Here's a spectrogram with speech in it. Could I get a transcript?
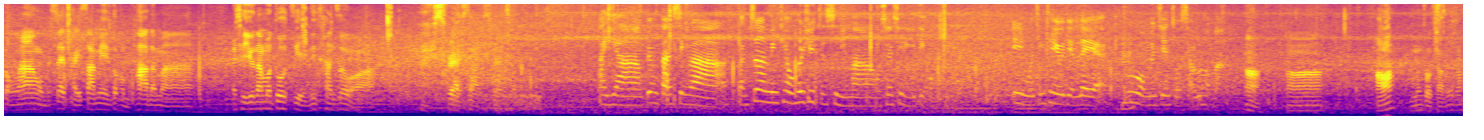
懂啦，我们在台上面都很怕的嘛，而且又那么多只眼睛看着我，哎，stress 啊，stress。哎呀，不用担心啦，反正明天我会去支持你嘛，我相信你一定 OK 的。哎，我今天有点累哎，不如我们今天走小路好吗？啊啊。好啊，我们走小路吧。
